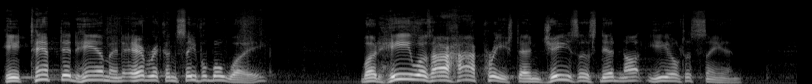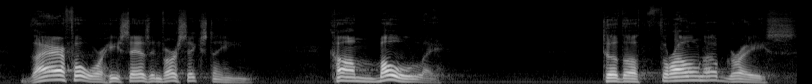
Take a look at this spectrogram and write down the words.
He tempted him in every conceivable way. But he was our high priest, and Jesus did not yield to sin. Therefore, he says in verse 16, come boldly to the throne of grace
